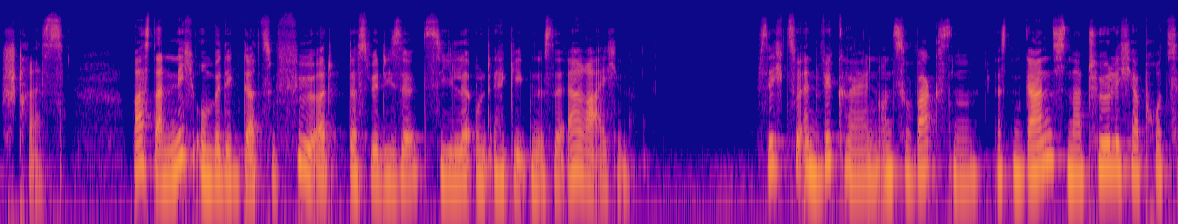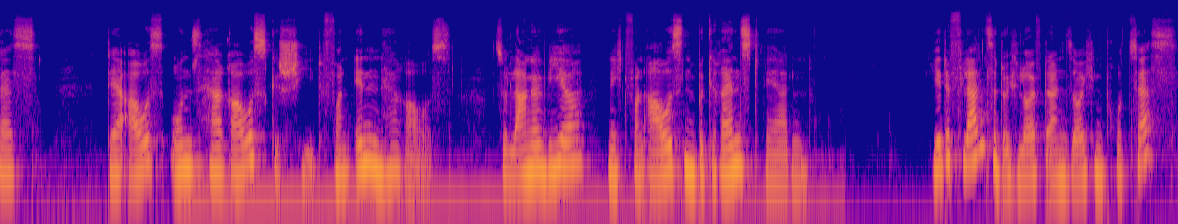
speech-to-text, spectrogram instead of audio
Stress. Was dann nicht unbedingt dazu führt, dass wir diese Ziele und Ergebnisse erreichen. Sich zu entwickeln und zu wachsen ist ein ganz natürlicher Prozess der aus uns heraus geschieht, von innen heraus, solange wir nicht von außen begrenzt werden. Jede Pflanze durchläuft einen solchen Prozess.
